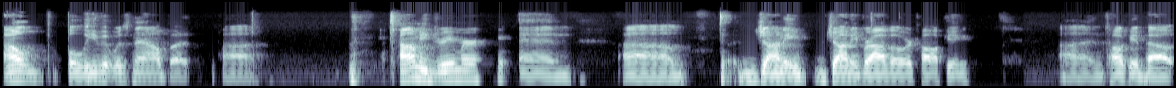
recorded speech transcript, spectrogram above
I don't believe it was now, but uh, Tommy Dreamer and um, Johnny Johnny Bravo are talking uh, and talking about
